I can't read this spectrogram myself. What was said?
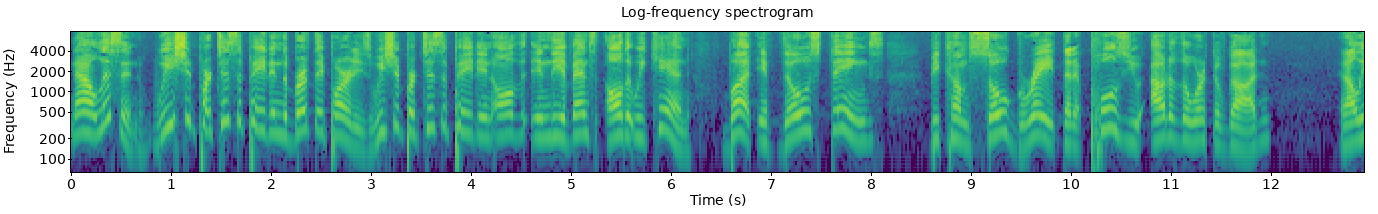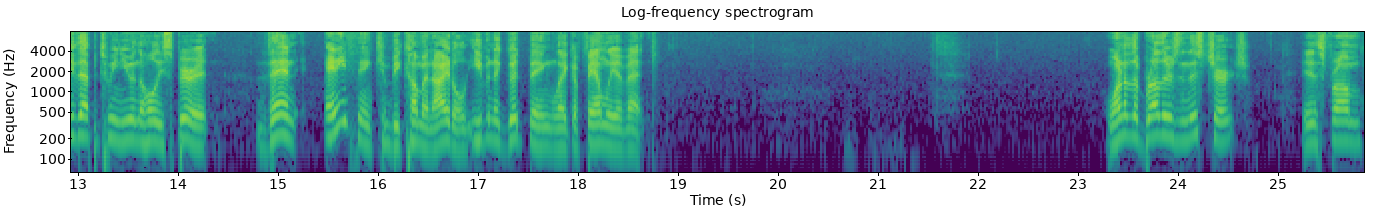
Now, listen, we should participate in the birthday parties. We should participate in all the, in the events all that we can. But if those things become so great that it pulls you out of the work of God, and I'll leave that between you and the Holy Spirit, then anything can become an idol, even a good thing like a family event. One of the brothers in this church is from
